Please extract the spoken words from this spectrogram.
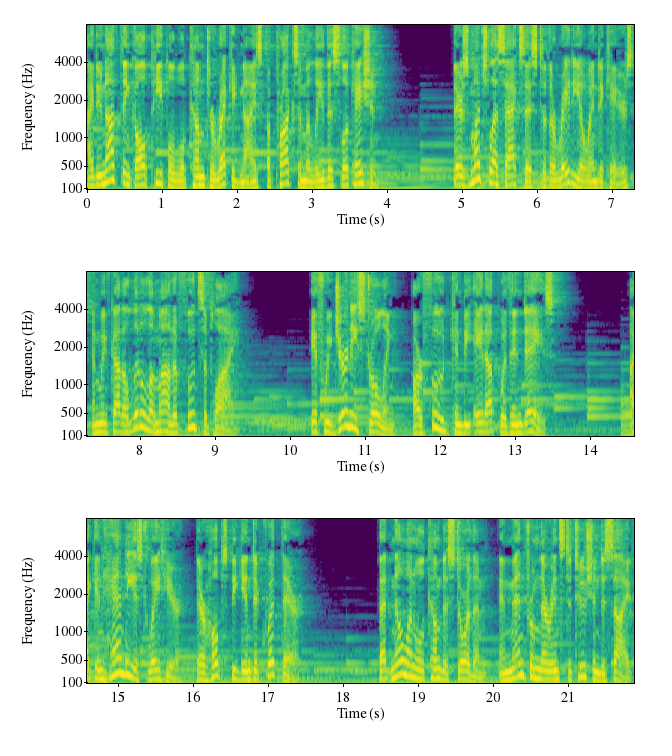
I do not think all people will come to recognize approximately this location. There's much less access to the radio indicators and we've got a little amount of food supply. If we journey strolling, our food can be ate up within days. I can handiest wait here, their hopes begin to quit there. That no one will come to store them, and men from their institution decide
